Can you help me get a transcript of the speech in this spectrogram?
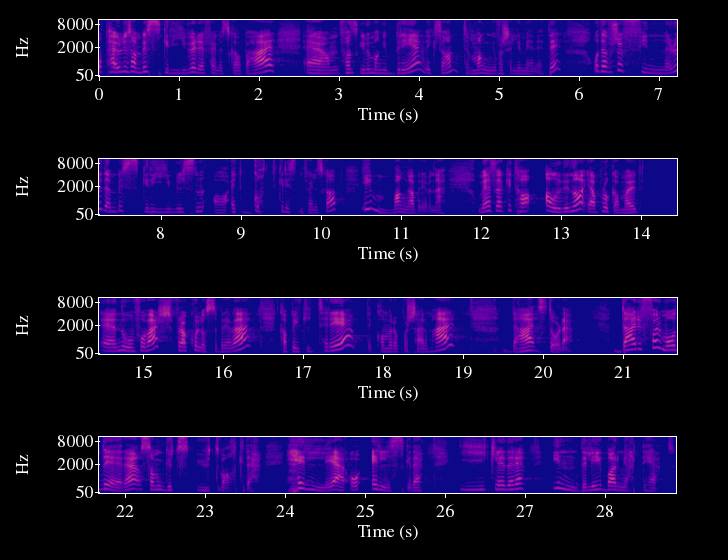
Og Paulus han beskriver det fellesskapet her. Eh, for Han skriver mange brev ikke sant, til mange forskjellige menigheter. og Derfor så finner du den beskrivelsen av et godt kristenfellesskap i mange av brevene. Men Jeg skal ikke ta alle de nå. Jeg har plukka meg ut eh, noen få vers fra Kolossebrevet, kapittel 3. Det kommer opp på skjerm her. Der står det Derfor må dere som Guds utvalgte, hellige og elskede, ikle dere inderlig barmhjertighet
